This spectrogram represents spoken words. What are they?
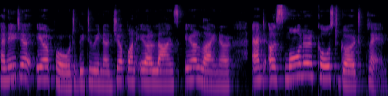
Haneda Airport between a Japan Airlines airliner and a smaller Coast Guard plane.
